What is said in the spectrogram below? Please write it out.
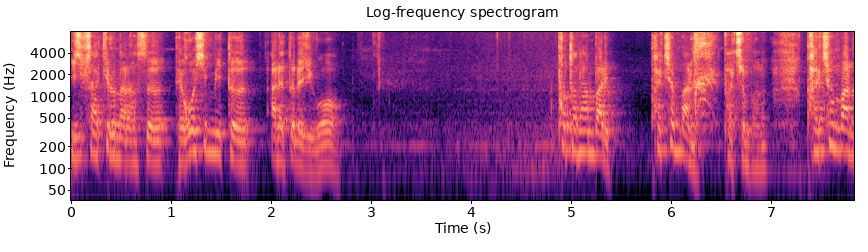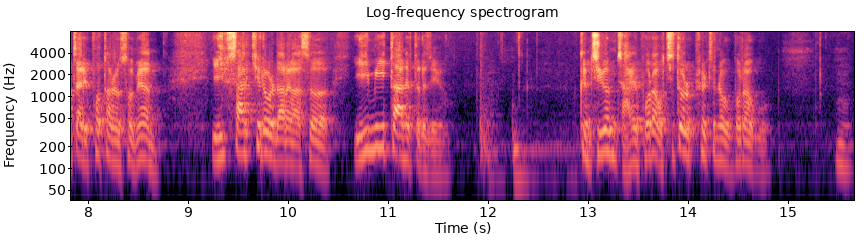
24km 날아가서 150m 안에 떨어지고 포탄 한 발이 8천만 원, 8천만 원. 8천만 원짜리 포탄을 쏘면 24km를 날아가서 2m 안에 떨어져요. 그럼 지금 잘 보라고, 지도를 펼쳐놓고 보라고. 음.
